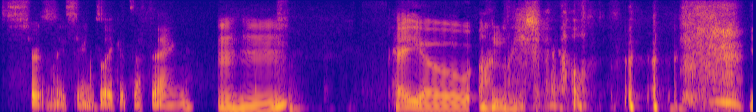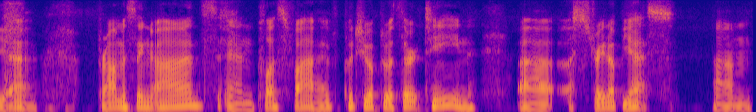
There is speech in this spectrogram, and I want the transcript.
Certainly seems like it's a thing. Mm-hmm. Hey yo, unleash hell. yeah. Promising odds and plus five put you up to a 13. Uh, a straight up yes. Um,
